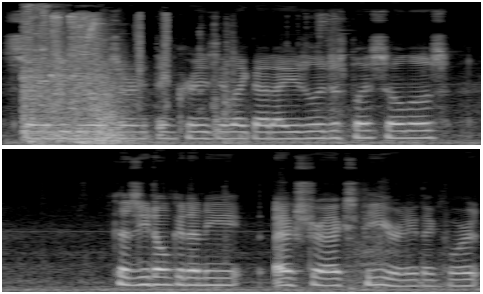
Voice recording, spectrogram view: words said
solo duos or anything crazy like that. I usually just play solos because you don't get any extra XP or anything for it.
